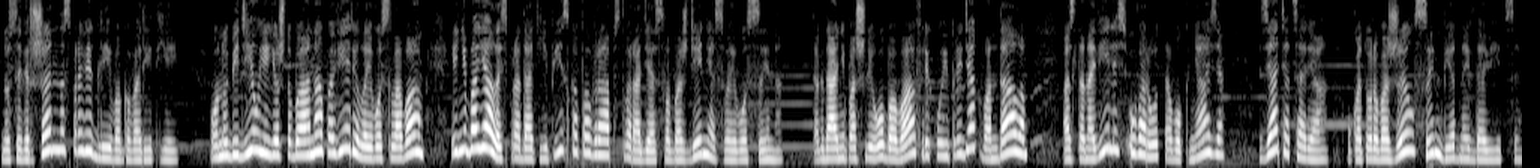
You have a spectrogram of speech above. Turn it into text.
но совершенно справедливо говорит ей. Он убедил ее, чтобы она поверила его словам и не боялась продать епископа в рабство ради освобождения своего сына. Тогда они пошли оба в Африку и, придя к вандалам, остановились у ворот того князя, зятя царя, у которого жил сын бедной вдовицы.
